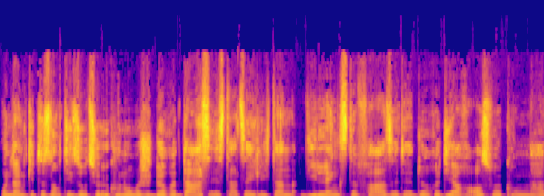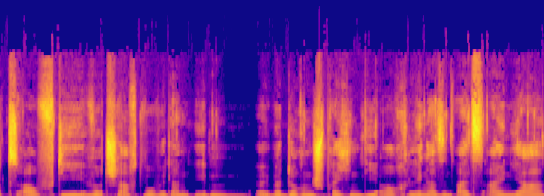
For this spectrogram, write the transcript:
Und dann gibt es noch die sozioökonomische Dürre. Das ist tatsächlich dann die längste Phase der Dürre, die auch Auswirkungen hat auf die Wirtschaft, wo wir dann eben äh, über Dürren sprechen, die auch länger sind als ein Jahr,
